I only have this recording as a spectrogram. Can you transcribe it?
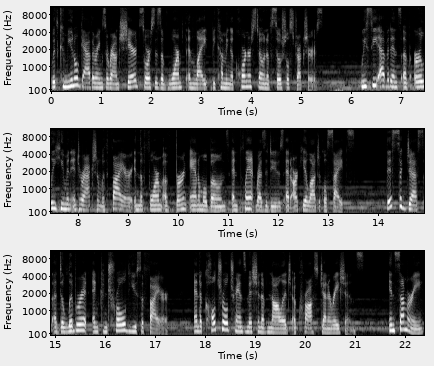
with communal gatherings around shared sources of warmth and light becoming a cornerstone of social structures. We see evidence of early human interaction with fire in the form of burnt animal bones and plant residues at archaeological sites. This suggests a deliberate and controlled use of fire, and a cultural transmission of knowledge across generations. In summary,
